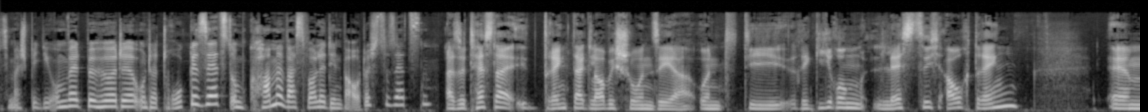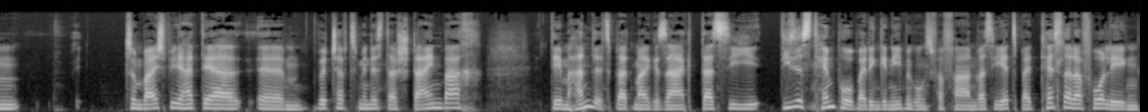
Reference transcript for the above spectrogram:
zum Beispiel die Umweltbehörde, unter Druck gesetzt, um komme, was wolle, den Bau durchzusetzen? Also Tesla drängt da, glaube ich, schon sehr. Und die Regierung lässt sich auch drängen. Ähm, zum Beispiel hat der ähm, Wirtschaftsminister Steinbach dem Handelsblatt mal gesagt, dass sie dieses Tempo bei den Genehmigungsverfahren, was sie jetzt bei Tesla da vorlegen,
